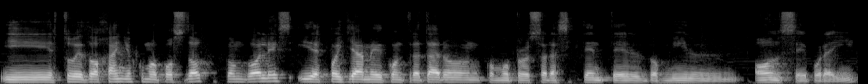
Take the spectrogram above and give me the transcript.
y estuve dos años como postdoc con goles y después ya me contrataron como profesor asistente el 2011 por ahí.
